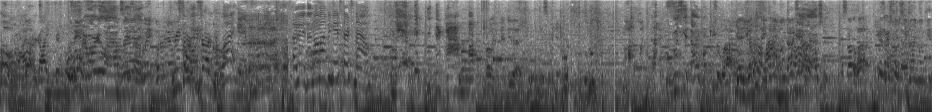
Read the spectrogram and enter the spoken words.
oh, I forgot. You can... Xander already laughed. Say that. Wait, what are we doing? Restart. Restart. What? Okay, the no laughing game starts now. Bro, you can't do that. Yes, you can. Let's see a dying monkey. Yeah, you gotta say dying monkey. Yeah, actually. That's not allowed. You guys actually want to see dying monkey?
